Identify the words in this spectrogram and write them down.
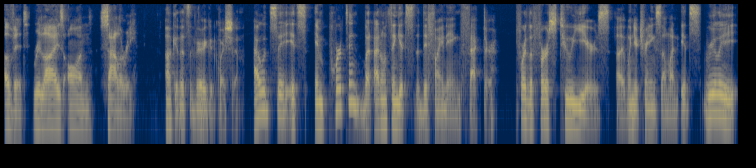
of it relies on salary? Okay, that's a very good question. I would say it's important, but I don't think it's the defining factor for the first two years uh, when you're training someone it's really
